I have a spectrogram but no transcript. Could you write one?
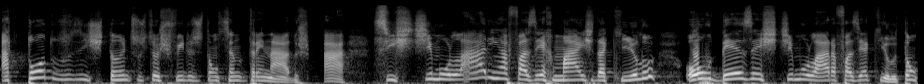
A todos os instantes os teus filhos estão sendo treinados a se estimularem a fazer mais daquilo ou desestimular a fazer aquilo. Então,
